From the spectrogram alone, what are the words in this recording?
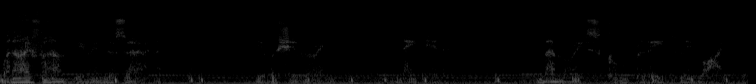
When I found you in the zone, you were shivering, naked, memories completely wiped.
